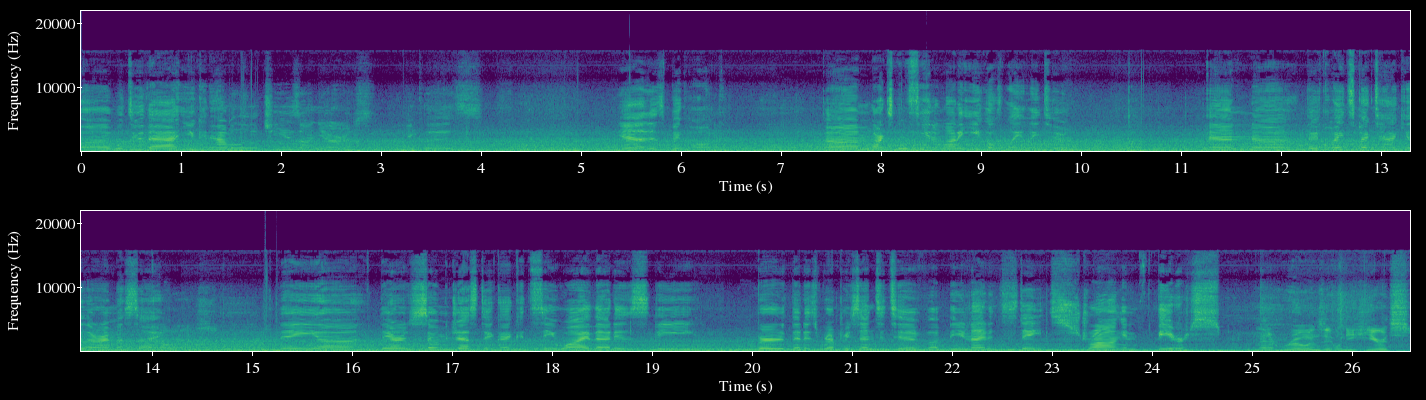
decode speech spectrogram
uh, we'll do that. You can have a little cheese on yours because, yeah, it is a big hulk. Um, Mark's been seeing a lot of eagles lately too, and uh, they're quite spectacular, I must say. They uh, they are so majestic. I could see why that is the bird that is representative of the United States, strong and fierce. And then it ruins it when you hear its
